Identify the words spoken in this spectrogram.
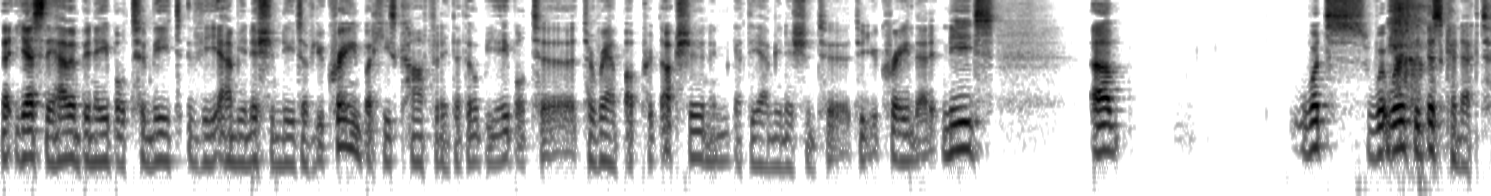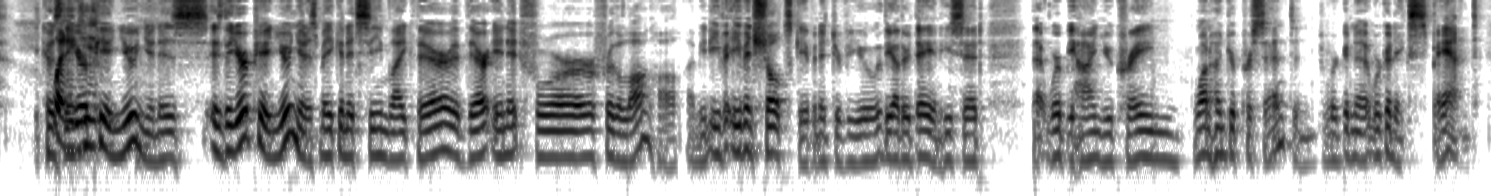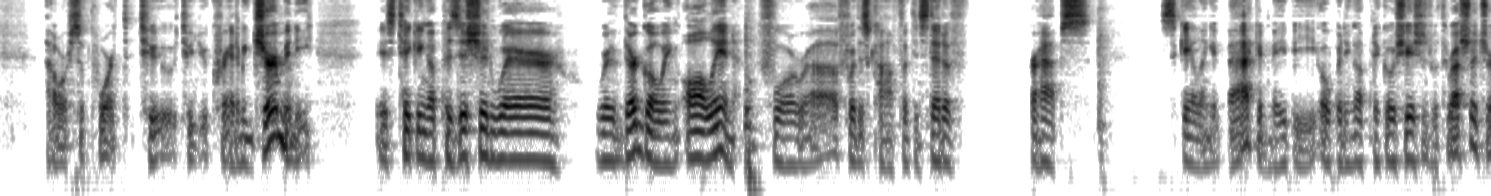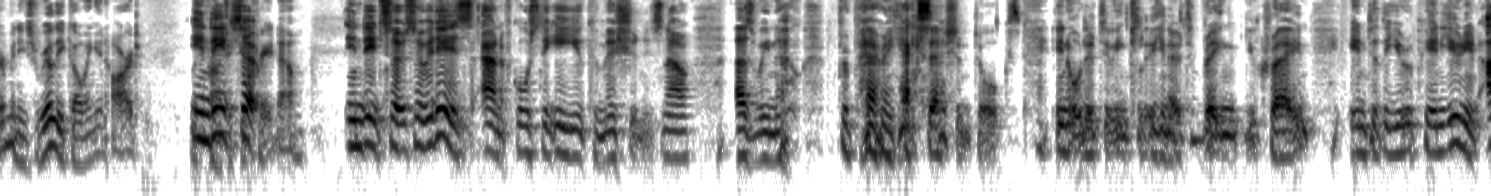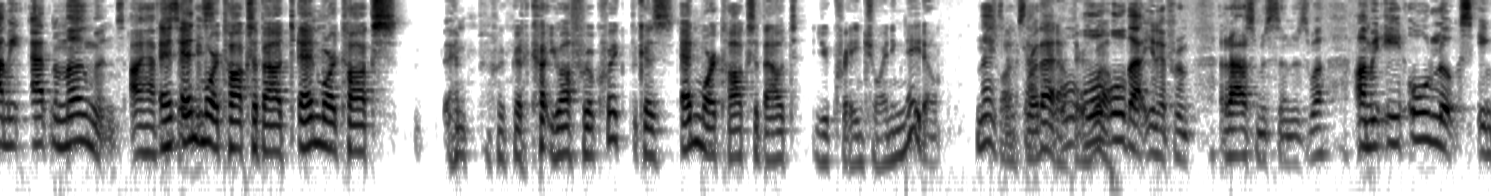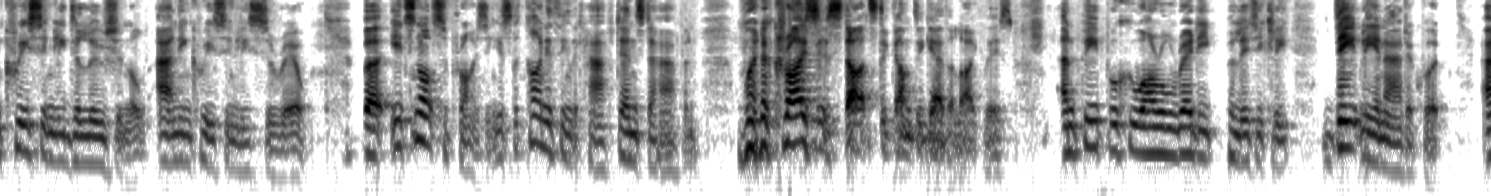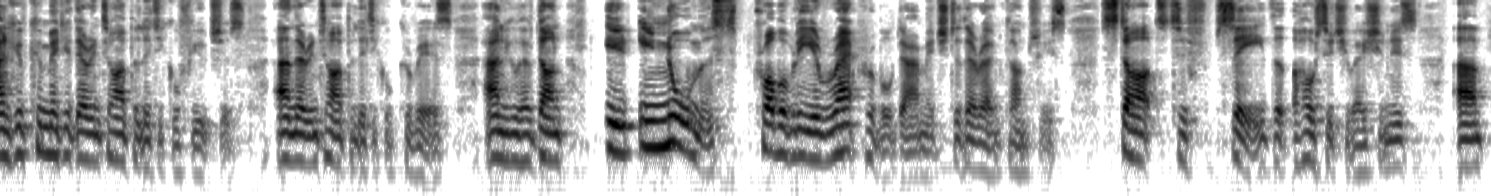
that yes, they haven't been able to meet the ammunition needs of Ukraine, but he's confident that they'll be able to to ramp up production and get the ammunition to to Ukraine that it needs. Um, what's where's the disconnect? Because well, the European Union is is the European Union is making it seem like they're they're in it for for the long haul. I mean, even even Scholz gave an interview the other day, and he said that we're behind Ukraine 100 percent, and we're gonna we're gonna expand our support to to Ukraine. I mean, Germany is taking a position where where they're going all in for uh, for this conflict instead of perhaps scaling it back and maybe opening up negotiations with Russia. Germany's really going in hard. Indeed, so right now. Indeed, so so it is, and of course the EU Commission is now, as we know, preparing accession talks in order to include, you know, to bring Ukraine into the European Union. I mean, at the moment, I have to and, say, and more talks about and more talks. And I'm going to cut you off real quick because and more talks about Ukraine joining NATO. NATO, exactly. throw that out all, there all, well. all, that, you know, from Rasmussen as well. I mean, it all looks increasingly delusional and increasingly surreal. But it's not surprising. It's the kind of thing that have, tends to happen when a crisis starts to come together like this. And people who are already politically deeply inadequate and who've committed their entire political futures and their entire political careers and who have done enormous probably irreparable damage to their own countries, start to f- see that the whole situation is, um,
